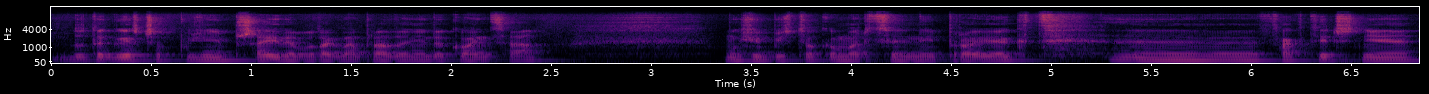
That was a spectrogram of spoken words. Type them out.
do tego jeszcze później przejdę, bo tak naprawdę nie do końca. Musi być to komercyjny projekt. E, Faktycznie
